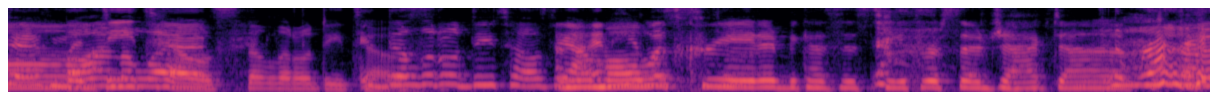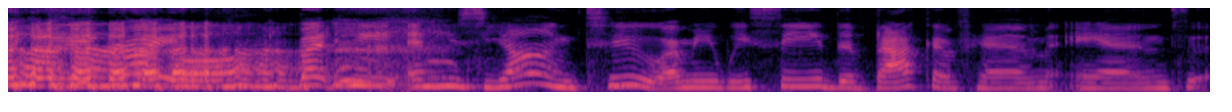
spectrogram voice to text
teeth, mole the on the details, the little details. the little details. And yeah, the and mole he was looks created because his teeth were so jacked up. right. But he and he's young too. I mean, we see the back of him, and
